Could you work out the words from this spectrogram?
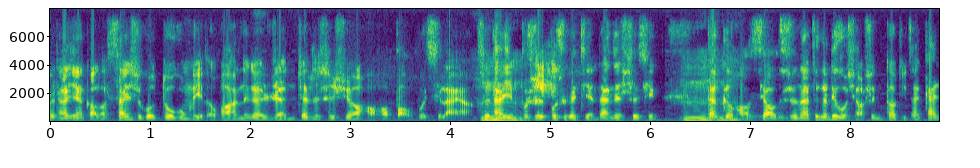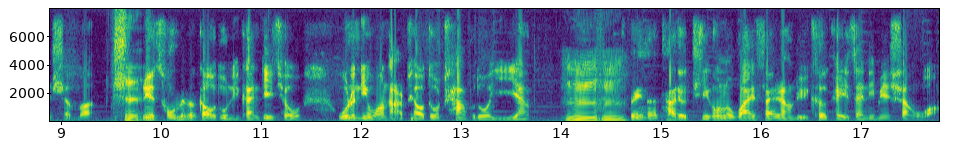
所以它现在搞到三十多多公里的话，那个人真的是需要好好保护起来啊，所以它也不是不是个简单的事情，嗯，但更好笑的是，那这个六个小时你到底在干什么？是。因为从那个高度你看地球，无论你往哪儿飘都差不多一样，嗯哼，所以呢，他就提供了 WiFi 让旅客可以在那边上网，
